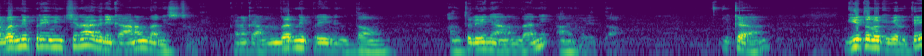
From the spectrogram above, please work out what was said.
ఎవరిని ప్రేమించినా అది నీకు ఆనందాన్ని ఇస్తుంది. కనుక అందరినీ ప్రేమిద్దాం అంతులేని ఆనందాన్ని అనుభవిద్దాం. ఇక గీతలోకి వెళ్తే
